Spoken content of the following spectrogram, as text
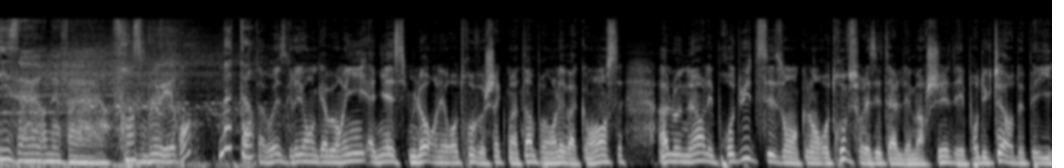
6h, 9h, France Bleu Héros, matin. Fabrice Grillon, Gabory, Agnès Muller, on les retrouve chaque matin pendant les vacances. À l'honneur, les produits de saison que l'on retrouve sur les étals des marchés des producteurs de pays.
